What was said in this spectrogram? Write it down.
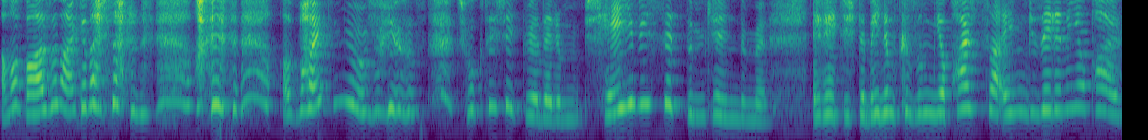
Ama bazen arkadaşlar abartmıyor muyuz? Çok teşekkür ederim. Şey gibi hissettim kendimi. Evet işte benim kızım yaparsa en güzelini yapar.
